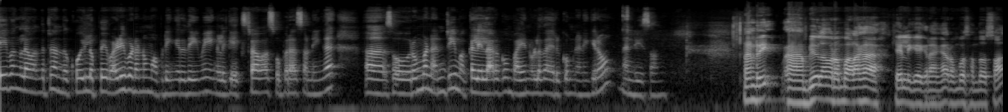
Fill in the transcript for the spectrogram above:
தெய்வங்களை வந்துட்டு அந்த கோயிலில் போய் வழிபடணும் அப்படிங்கிறதையுமே எங்களுக்கு எக்ஸ்ட்ராவாக சூப்பராக சொன்னீங்க. ஸோ ரொம்ப நன்றி. மக்கள் எல்லாருக்கும் பயனுள்ளதாக இருக்கும்னு நினைக்கிறோம். நன்றி சுவாமி. நன்றி. பியூலாவும் ரொம்ப அழகாக கேள்வி கேட்குறாங்க ரொம்ப சந்தோஷம்.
